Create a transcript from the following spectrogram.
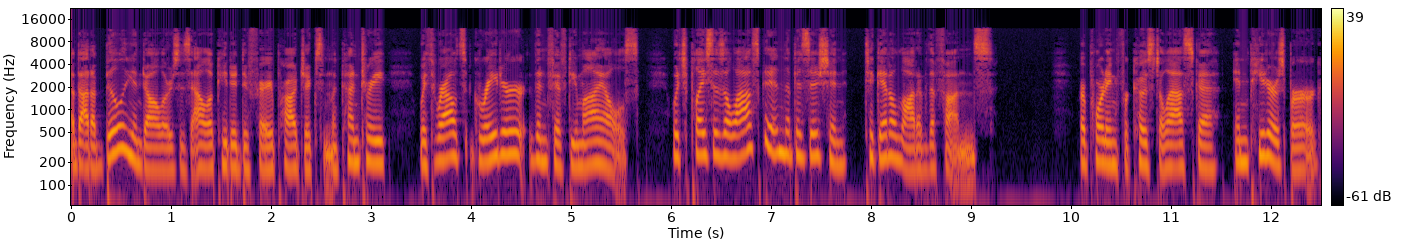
About a billion dollars is allocated to ferry projects in the country with routes greater than 50 miles, which places Alaska in the position to get a lot of the funds. Reporting for Coast Alaska in Petersburg,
